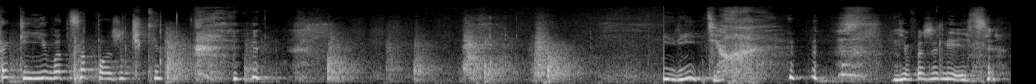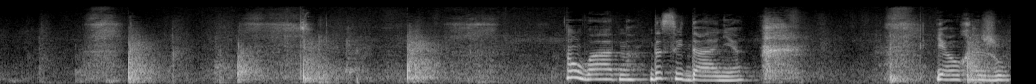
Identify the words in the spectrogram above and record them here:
такие вот сапожечки. Берите, не пожалеете. Ну ладно, до свидания. Я ухожу.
